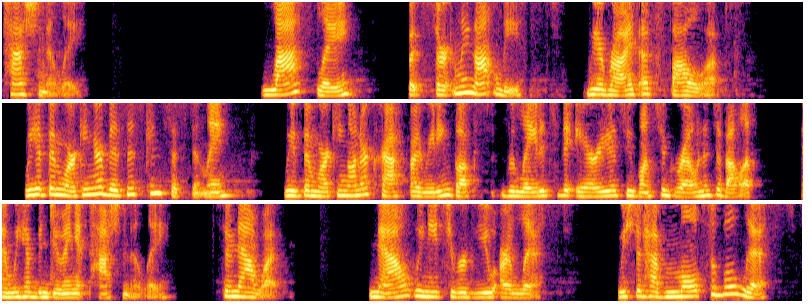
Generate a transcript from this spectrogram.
passionately. Lastly, but certainly not least, we arrive at follow ups. We have been working our business consistently. We've been working on our craft by reading books related to the areas we want to grow and develop, and we have been doing it passionately. So now what? Now we need to review our list. We should have multiple lists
